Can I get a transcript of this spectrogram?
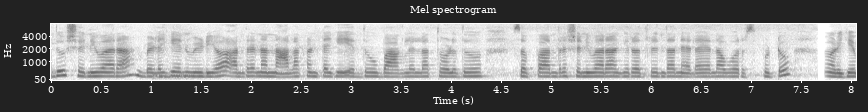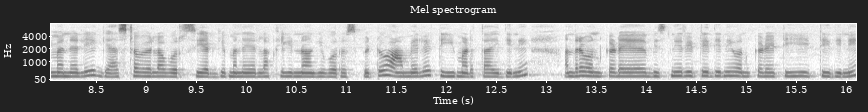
ಇದು ಶನಿವಾರ, ಬೆಳಗ್ಗಿನ ವಿಡಿಯೋ. ಅಂದರೆ ನಾನು ನಾಲ್ಕು ಗಂಟೆಗೆ ಎದ್ದು ಬಾಗಿಲೆಲ್ಲ ತೊಳೆದು ಸ್ವಲ್ಪ ಅಂದರೆ ಶನಿವಾರ ಆಗಿರೋದ್ರಿಂದ ನೆಲ ಎಲ್ಲ ಒರೆಸ್ಬಿಟ್ಟು ಅಡುಗೆ ಮನೆಯಲ್ಲಿ ಗ್ಯಾಸ್ ಸ್ಟವ್ ಎಲ್ಲ ಒರೆಸಿ ಅಡುಗೆ ಮನೆ ಎಲ್ಲ ಕ್ಲೀನಾಗಿ ಒರೆಸ್ಬಿಟ್ಟು ಆಮೇಲೆ ಟೀ ಮಾಡ್ತಾ ಇದ್ದೀನಿ. ಅಂದರೆ ಒಂದು ಕಡೆ ಬಿಸಿನೀರು ಇಟ್ಟಿದ್ದೀನಿ, ಒಂದು ಕಡೆ ಟೀ ಇಟ್ಟಿದ್ದೀನಿ.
